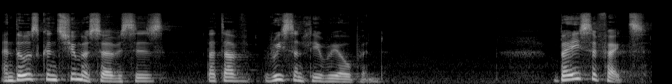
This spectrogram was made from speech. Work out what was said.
and those consumer services that have recently reopened. Base effects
